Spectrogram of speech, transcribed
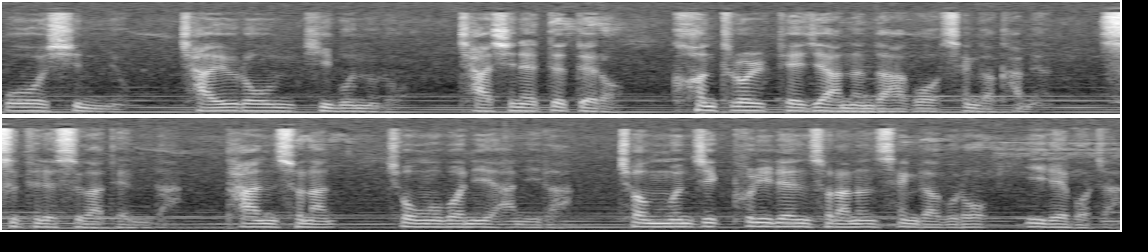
56. 자유로운 기분으로 자신의 뜻대로 컨트롤 되지 않는다 하고 생각하면 스트레스가 된다. 단순한 종업원이 아니라 전문직 프리랜서라는 생각으로 일해보자.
